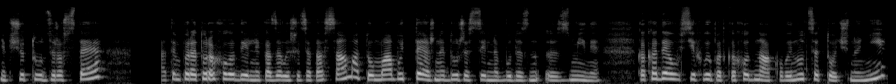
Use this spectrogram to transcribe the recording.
Якщо тут зросте, а температура холодильника залишиться та сама, то, мабуть, теж не дуже сильно буде зміни. ККД у всіх випадках однаковий, ну це точно ні.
